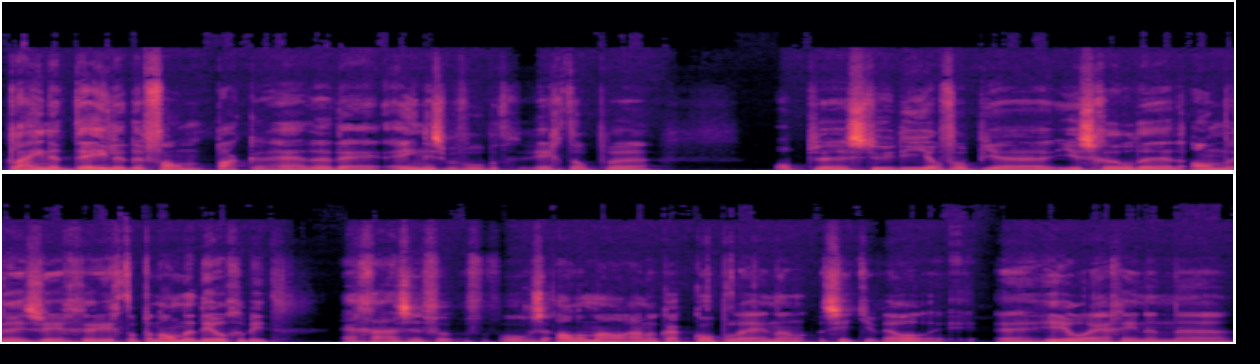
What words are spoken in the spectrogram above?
kleine delen ervan pakken. Hè. De, de een is bijvoorbeeld gericht op, eh, op eh, studie of op je, je schulden. De andere is weer gericht op een ander deelgebied. En gaan ze ver- vervolgens allemaal aan elkaar koppelen. En dan zit je wel heel erg in een,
